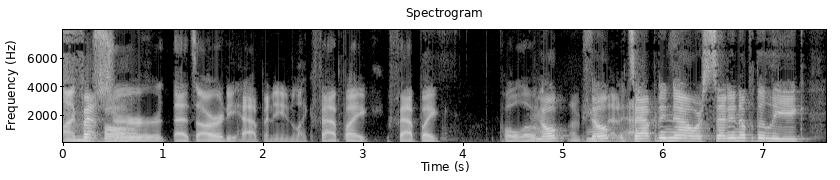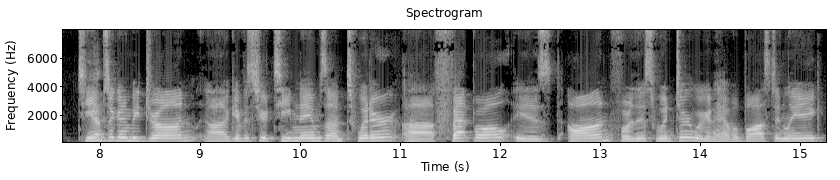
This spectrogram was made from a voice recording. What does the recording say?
I'm fat ball. sure that's already happening, like fat bike, fat bike polo. Nope, I'm sure nope. It's happens. happening now. We're setting up the league. Teams Yep. are going to be drawn. Uh, give us your team names on Twitter. Uh, Fatball is on for this winter. We're going to have a Boston league.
